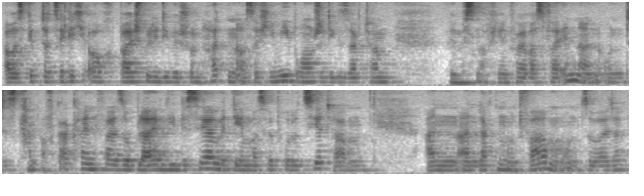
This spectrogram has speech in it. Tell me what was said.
Aber es gibt tatsächlich auch Beispiele, die wir schon hatten aus der Chemiebranche, die gesagt haben, wir müssen auf jeden Fall was verändern und es kann auf gar keinen Fall so bleiben wie bisher mit dem, was wir produziert haben an, an Lacken und Farben und so weiter.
